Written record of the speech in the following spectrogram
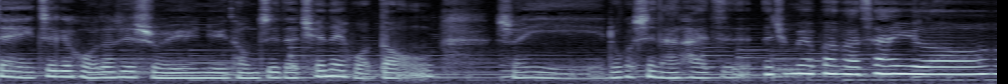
对，这个活动是属于女同志的圈内活动。所以，如果是男孩子，那就没有办法参与喽。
